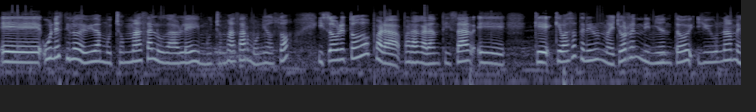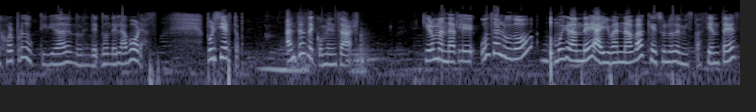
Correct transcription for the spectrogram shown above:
eh, un estilo de vida mucho más saludable y mucho más armonioso y sobre todo para, para garantizar eh, que, que, vas a tener un mayor rendimiento y una mejor productividad en donde, donde laboras. Por cierto, antes de comenzar, quiero mandarle un saludo muy grande a Iván Nava, que es uno de mis pacientes,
